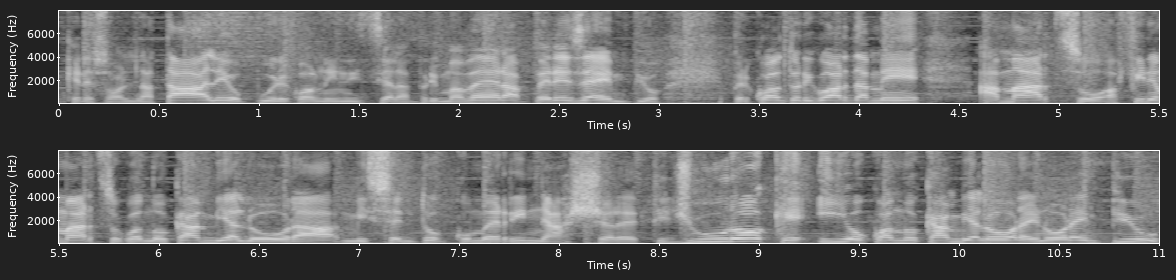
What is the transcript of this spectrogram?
che ne so, il Natale oppure quando inizia la primavera. Per esempio, per quanto riguarda me, a marzo, a fine marzo, quando cambia l'ora, mi sento come rinascere. Ti giuro che io quando cambia l'ora in un'ora in più,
